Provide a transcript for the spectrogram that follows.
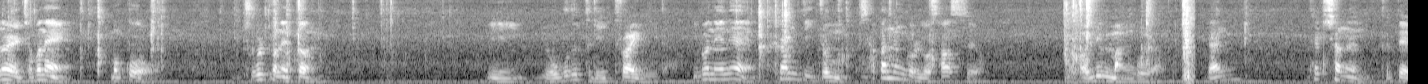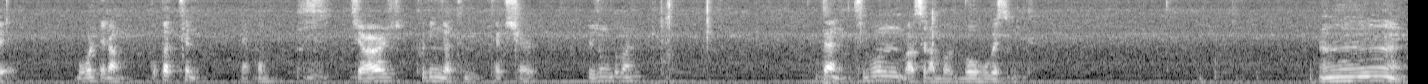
오늘 저번에 먹고 죽을 뻔했던 이 요구르트 리트라이입니다. 이번에는 사람들이 좀 사가는 걸로 사왔어요. 얼린 망고야. 난 텍스처는 그때 먹을 때랑 똑같은 약간 자르 푸딩 같은 텍스처. 이 정도만. 일단 기본 맛을 한번 먹어보겠습니다. 음,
